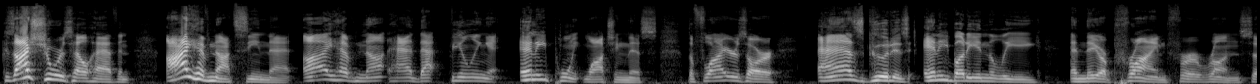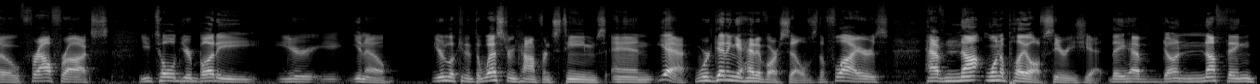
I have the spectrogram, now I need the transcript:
Because I sure as hell haven't. I have not seen that. I have not had that feeling at any point watching this. The Flyers are as good as anybody in the league, and they are primed for a run. So, Frau Frox, you told your buddy, you're, you, you know, you're looking at the Western Conference teams, and yeah, we're getting ahead of ourselves. The Flyers have not won a playoff series yet. They have done nothing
